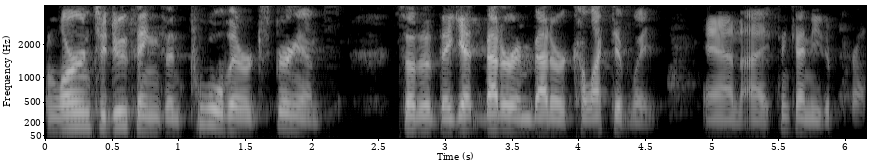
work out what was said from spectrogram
learn to do things and pool their experience so that they get better and better collectively. And I think I need to press.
